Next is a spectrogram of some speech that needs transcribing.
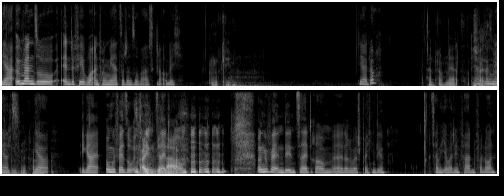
Ja, irgendwann so Ende Februar, Anfang März oder so war es, glaube ich. Okay, Ja, doch. Anfang März. Ich weiß es Anfang wirklich nicht mehr gerade. Ja, egal. Ungefähr so in dem wir Zeitraum. ungefähr in dem Zeitraum, äh, darüber sprechen wir. Jetzt habe ich aber den Faden verloren.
